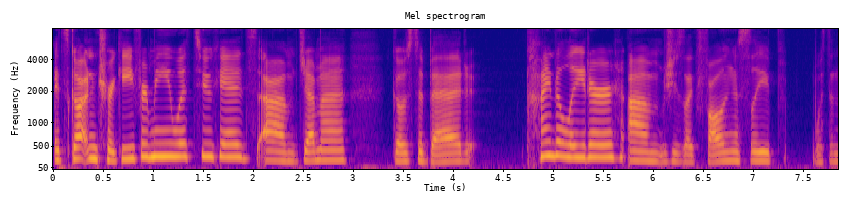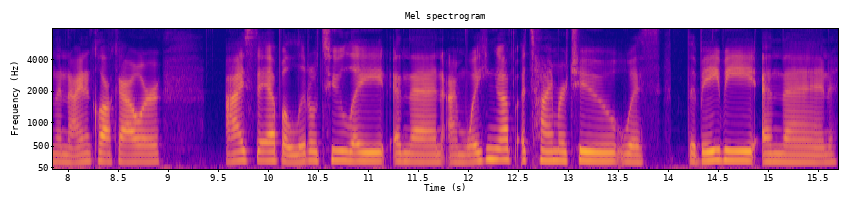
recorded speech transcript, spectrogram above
It's gotten tricky for me with two kids. Um, Gemma goes to bed kind of later. Um, she's like falling asleep within the nine o'clock hour. I stay up a little too late, and then I'm waking up a time or two with the baby, and then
